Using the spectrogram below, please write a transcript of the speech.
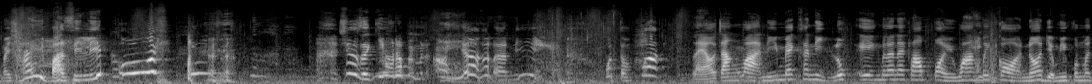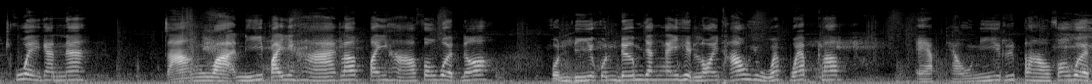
ไม่ใช่บาซิลิสโอ้ยชื่อสกิลทำไมมันอ่านยากขนาดนี้ What the fuck แล้วจังหวะนี้แมคานิกลุกเองไปแล้วนะครับ ปล่อยวางไปก่อนเนาะเดี๋ยวมีคนมาช่วยกันนะ จังหวะนี้ไปหาครับไปหา forward เนาะคนดีคนเดิมยังไงเห็นรอยเท้าอยู่แวบๆครับ แอบแถวนี้หรือเปล่า forward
